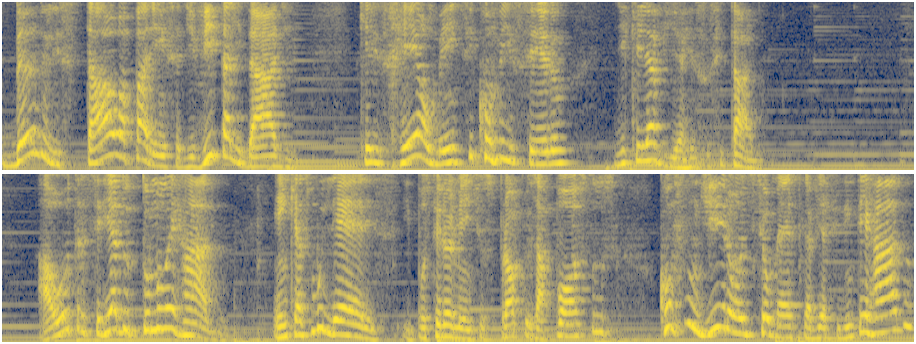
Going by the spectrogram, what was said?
dando-lhes tal aparência de vitalidade que eles realmente se convenceram de que ele havia ressuscitado. A outra seria a do túmulo errado, em que as mulheres e posteriormente os próprios apóstolos confundiram onde seu mestre havia sido enterrado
